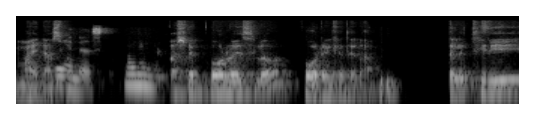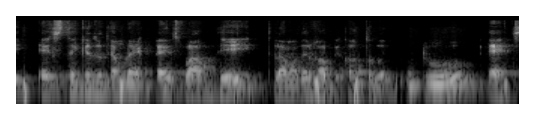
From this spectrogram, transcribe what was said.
মাইনাস হবে। পাশে ফোর হয়েছিল ফোর রেখে দিলাম। তাহলে থ্রি এক্স থেকে যদি আমরা একটা এক্স বাদ দিই তাহলে আমাদের হবে কত? Two X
